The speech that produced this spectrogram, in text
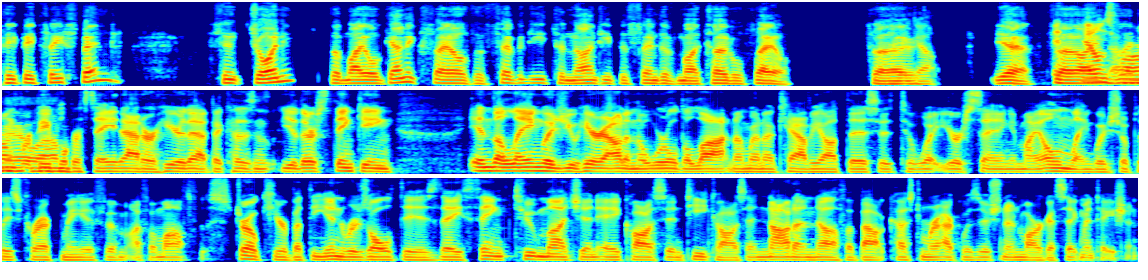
PPC spend since joining, but my organic sales are 70 to 90% of my total sales. So, yeah. it So I- sounds I wrong now, for people um, to say that or hear that because there's thinking in the language you hear out in the world a lot, and I'm going to caveat this as to what you're saying in my own language. So please correct me if I'm, if I'm off the stroke here. But the end result is they think too much in A costs and T costs and not enough about customer acquisition and market segmentation.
